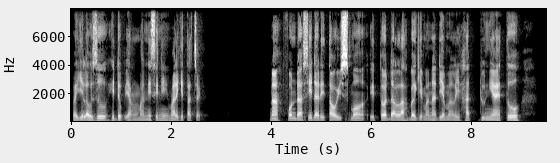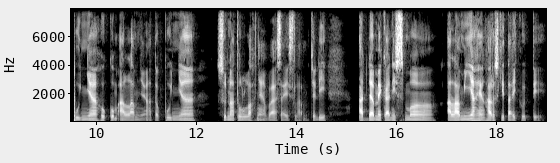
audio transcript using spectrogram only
bagi Lauzu, hidup yang manis ini mari kita cek. Nah, fondasi dari Taoisme itu adalah bagaimana dia melihat dunia itu punya hukum alamnya atau punya sunatullahnya bahasa Islam. Jadi ada mekanisme alamiah yang harus kita ikuti.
